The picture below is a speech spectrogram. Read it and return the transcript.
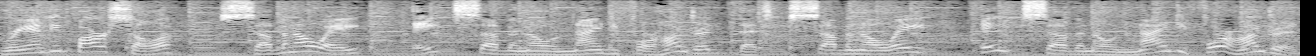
Randy Barcella, 708 870 9400. That's 708 870 9400.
